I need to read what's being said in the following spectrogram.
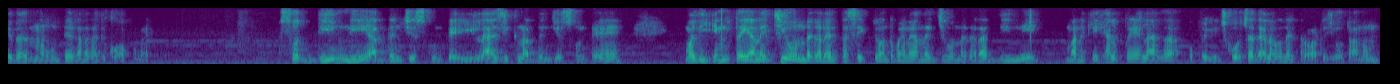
ఏదైనా ఉంటే కనుక అది కోపమే. సో దీన్ని అర్థం చేసుకుంటే ఈ లాజిక్ని అర్థం చేసుకుంటే మరి ఇంత ఎనర్జీ ఉంది కదా ఇంత శక్తివంతమైన ఎనర్జీ ఉంది కదా దీన్ని మనకి హెల్ప్ అయ్యేలాగా ఉపయోగించుకోవచ్చు. అది ఎలాగో నేను తర్వాత చెబుతాను.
